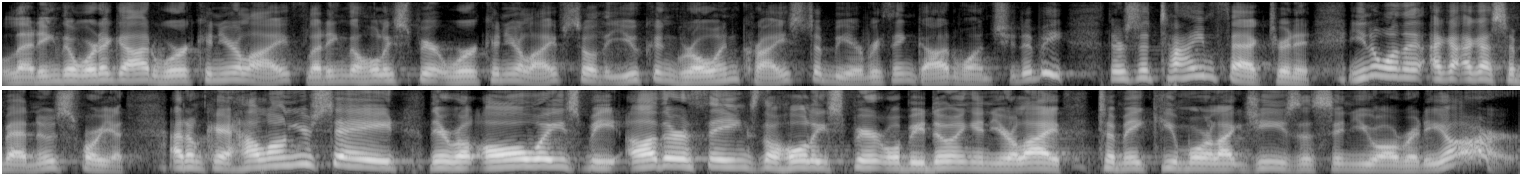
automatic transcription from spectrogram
letting the Word of God work in your life, letting the Holy Spirit work in your life so that you can grow in Christ to be everything God wants you to be. There's a time factor in it. You know what? I got some bad news for you. I don't care how long you're saved, there will always be other things the Holy Spirit will be doing in your life to make you more like Jesus than you already are.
